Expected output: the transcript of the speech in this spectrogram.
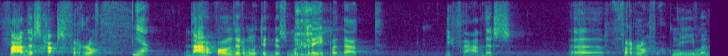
vaderschapsverlof. Ja. Daaronder moet ik dus begrijpen dat die vaders eh, verlof opnemen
